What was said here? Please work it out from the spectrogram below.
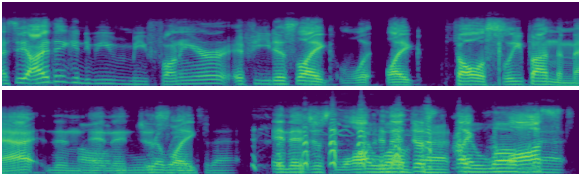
I see. I think it'd be even be funnier if he just like li- like fell asleep on the mat and then Oh, and I'm then just really like that. and then just lost and then just that. Like lost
